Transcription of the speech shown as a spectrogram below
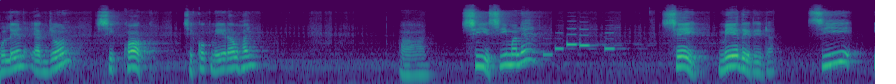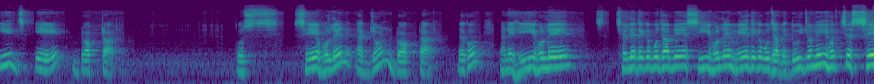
হলেন একজন শিক্ষক। শিক্ষক মেয়েরাও হয়। আর সি সি মানে সে, মেয়েদের এটা। She is a doctor. তো সে হলেন একজন ডক্টর। দেখো মানে হি হলে ছেলে দেখে বোঝাবে সি হলে মেয়ে দেখে বোঝাবে, দুইজনেই হচ্ছে সে,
